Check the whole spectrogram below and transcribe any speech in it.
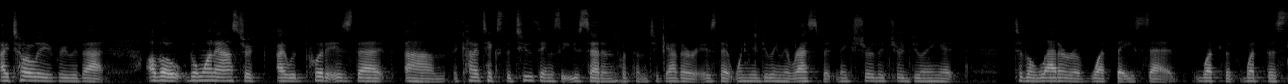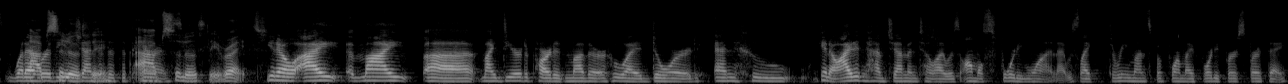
I totally agree with that. Although the one asterisk I would put is that um, it kind of takes the two things that you said and put them together. Is that when you're doing the respite, make sure that you're doing it to the letter of what they said, what the what the whatever the agenda that the parents. said. Absolutely right. You know, I my uh, my dear departed mother, who I adored, and who you know I didn't have Jem until I was almost 41. I was like three months before my 41st birthday,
